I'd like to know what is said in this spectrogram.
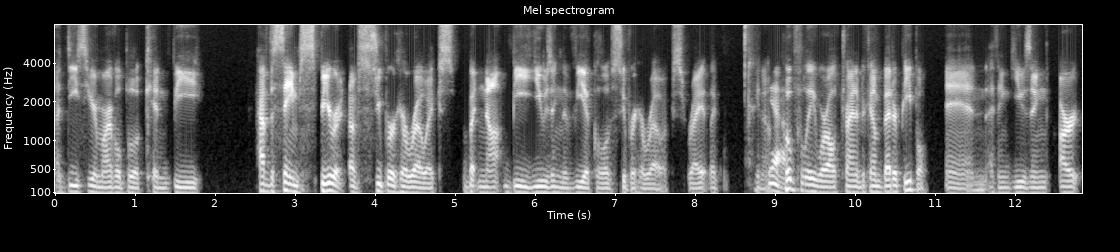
a DC or Marvel book can be have the same spirit of superheroics but not be using the vehicle of superheroics, right? Like, you know, Yeah. hopefully we're all trying to become better people and I think using art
